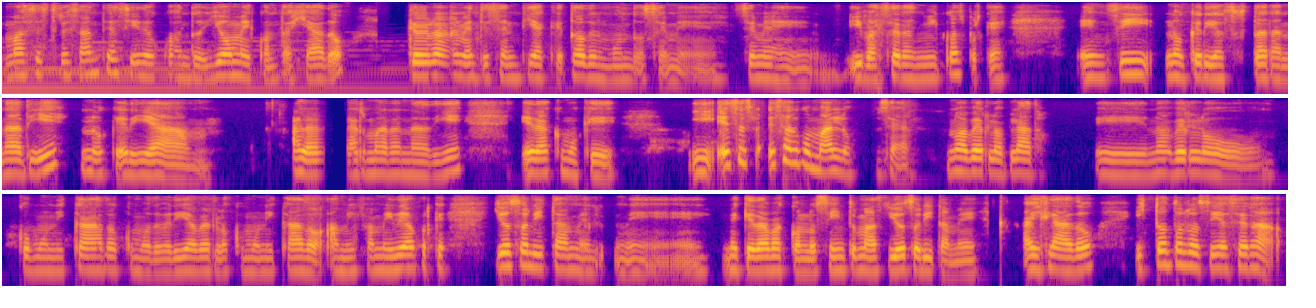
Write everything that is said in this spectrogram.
más estresante ha sido cuando yo me he contagiado que realmente sentía que todo el mundo se me, se me iba a hacer añicos porque en sí no quería asustar a nadie, no quería alarmar a nadie, era como que, y eso es, es algo malo, o sea, no haberlo hablado, eh, no haberlo comunicado como debería haberlo comunicado a mi familia, porque yo solita me, me, me, quedaba con los síntomas, yo solita me aislado y todos los días era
